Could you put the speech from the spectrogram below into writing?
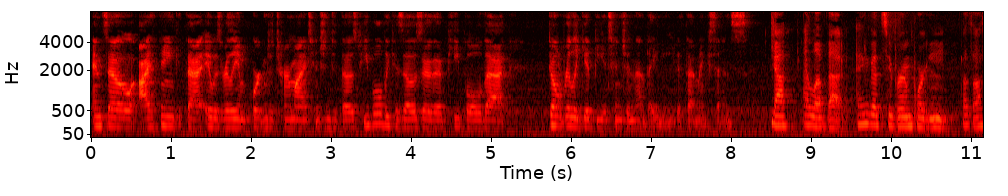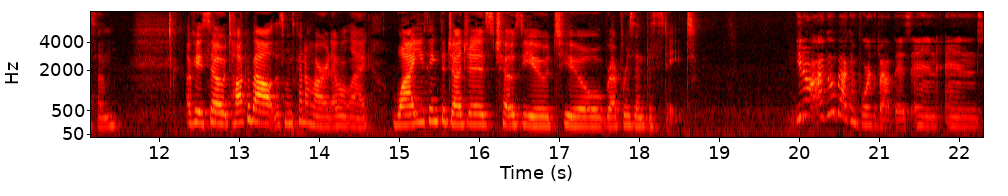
And so I think that it was really important to turn my attention to those people because those are the people that don't really get the attention that they need, if that makes sense. Yeah, I love that. I think that's super important. That's awesome. Okay, so talk about this one's kind of hard, I won't lie. Why you think the judges chose you to represent the state? You know, I go back and forth about this and and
